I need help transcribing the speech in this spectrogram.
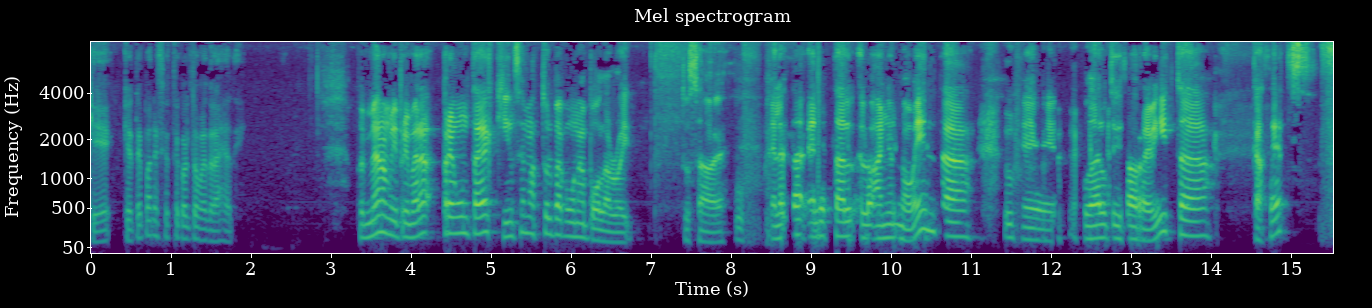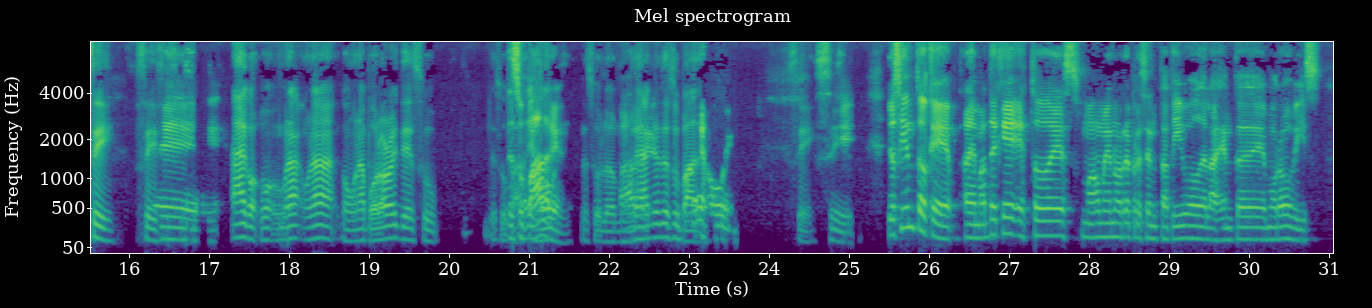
¿qué, ¿Qué te pareció este cortometraje a ti? Pues, mira, mi primera pregunta es: ¿quién se masturba con una Polaroid? tú sabes. Él está, él está en los años 90, eh, pudo haber utilizado revistas, cassettes. Sí, sí. Eh, ah, con, una, una, con una Polaroid de su, de su, padre. de su, los mejores años de su padre. joven. Sí. Sí. Yo siento que, además de que esto es más o menos representativo de la gente de Morovis,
